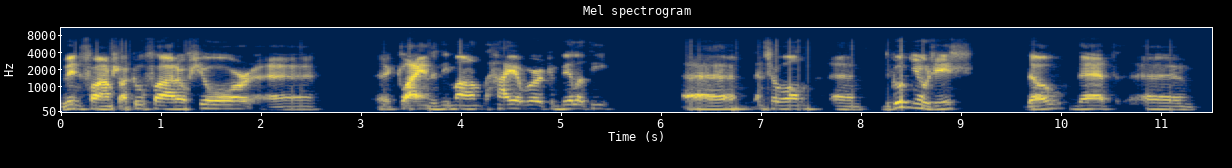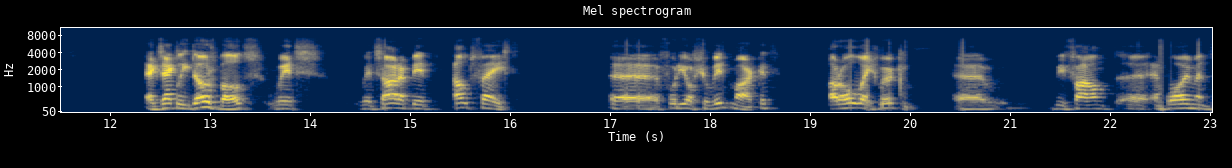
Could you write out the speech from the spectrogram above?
wind farms are too far offshore. Uh, uh, clients demand higher workability, uh, and so on. Um, the good news is, though, that um, exactly those boats, which which are a bit outphased uh, for the offshore wind market, are always working. Uh, we found uh, employment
